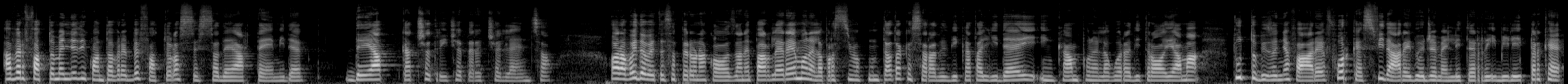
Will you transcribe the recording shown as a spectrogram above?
aver fatto meglio di quanto avrebbe fatto la stessa dea Artemide, dea cacciatrice per eccellenza. Ora voi dovete sapere una cosa, ne parleremo nella prossima puntata che sarà dedicata agli dei in campo nella guerra di Troia, ma tutto bisogna fare fuorché sfidare i due gemelli terribili, perché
